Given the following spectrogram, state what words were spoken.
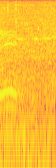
Zombie.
